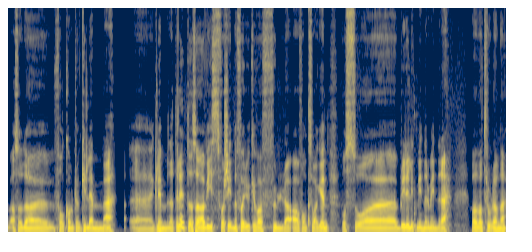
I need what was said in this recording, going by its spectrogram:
altså da folk kommer til å glemme eh, glemme dette litt. Altså Avisforsidene forrige uke var fulle av Volkswagen, og så eh, blir det litt mindre og mindre. Hva, hva tror du om det?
